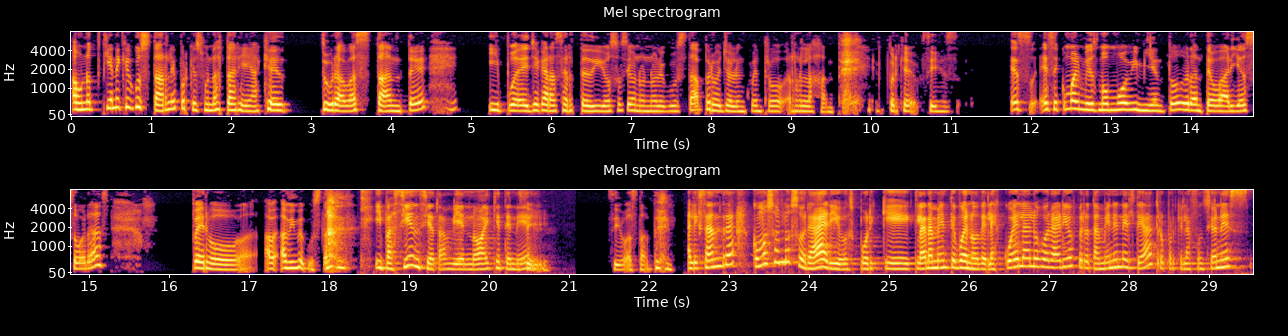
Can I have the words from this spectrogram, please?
A uno tiene que gustarle porque es una tarea que dura bastante y puede llegar a ser tedioso si a uno no le gusta, pero yo lo encuentro relajante porque sí, es, es ese como el mismo movimiento durante varias horas, pero a, a mí me gusta. Y paciencia también, ¿no? Hay que tener. Sí. Sí, bastante. Alexandra, ¿cómo son los horarios? Porque claramente, bueno, de la escuela los horarios, pero también en el teatro, porque las funciones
